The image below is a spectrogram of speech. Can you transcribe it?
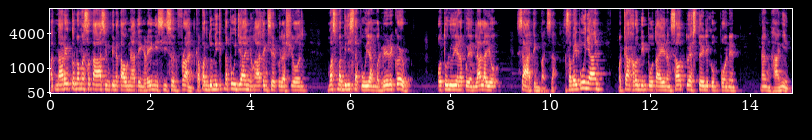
At narito naman sa taas yung tinatawag nating rainy season front. Kapag dumikit na po dyan yung ating sirkulasyon, mas mabilis na po yung magre-recurve o tuluyan na po yung lalayo sa ating bansa. Kasabay po niyan, magkakaroon din po tayo ng southwesterly component ng hangin.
